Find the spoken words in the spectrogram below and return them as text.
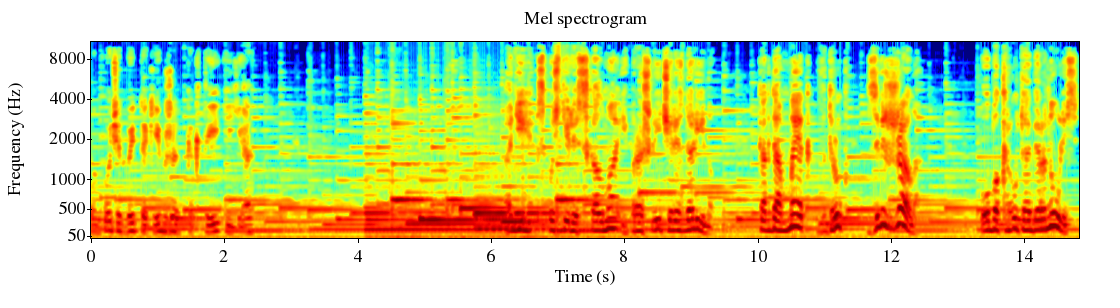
Он хочет быть таким же, как ты и я». Они спустились с холма и прошли через долину, когда Мэг вдруг завизжала. Оба круто обернулись,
